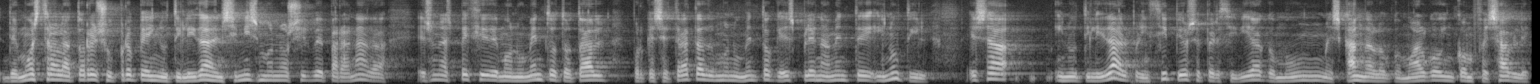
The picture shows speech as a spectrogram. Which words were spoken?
demuestra la torre su propia inutilidad, en sí mismo no sirve para nada, es una especie de monumento total porque se trata de un monumento que es plenamente inútil. Esa inutilidad al principio se percibía como un escándalo, como algo inconfesable,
